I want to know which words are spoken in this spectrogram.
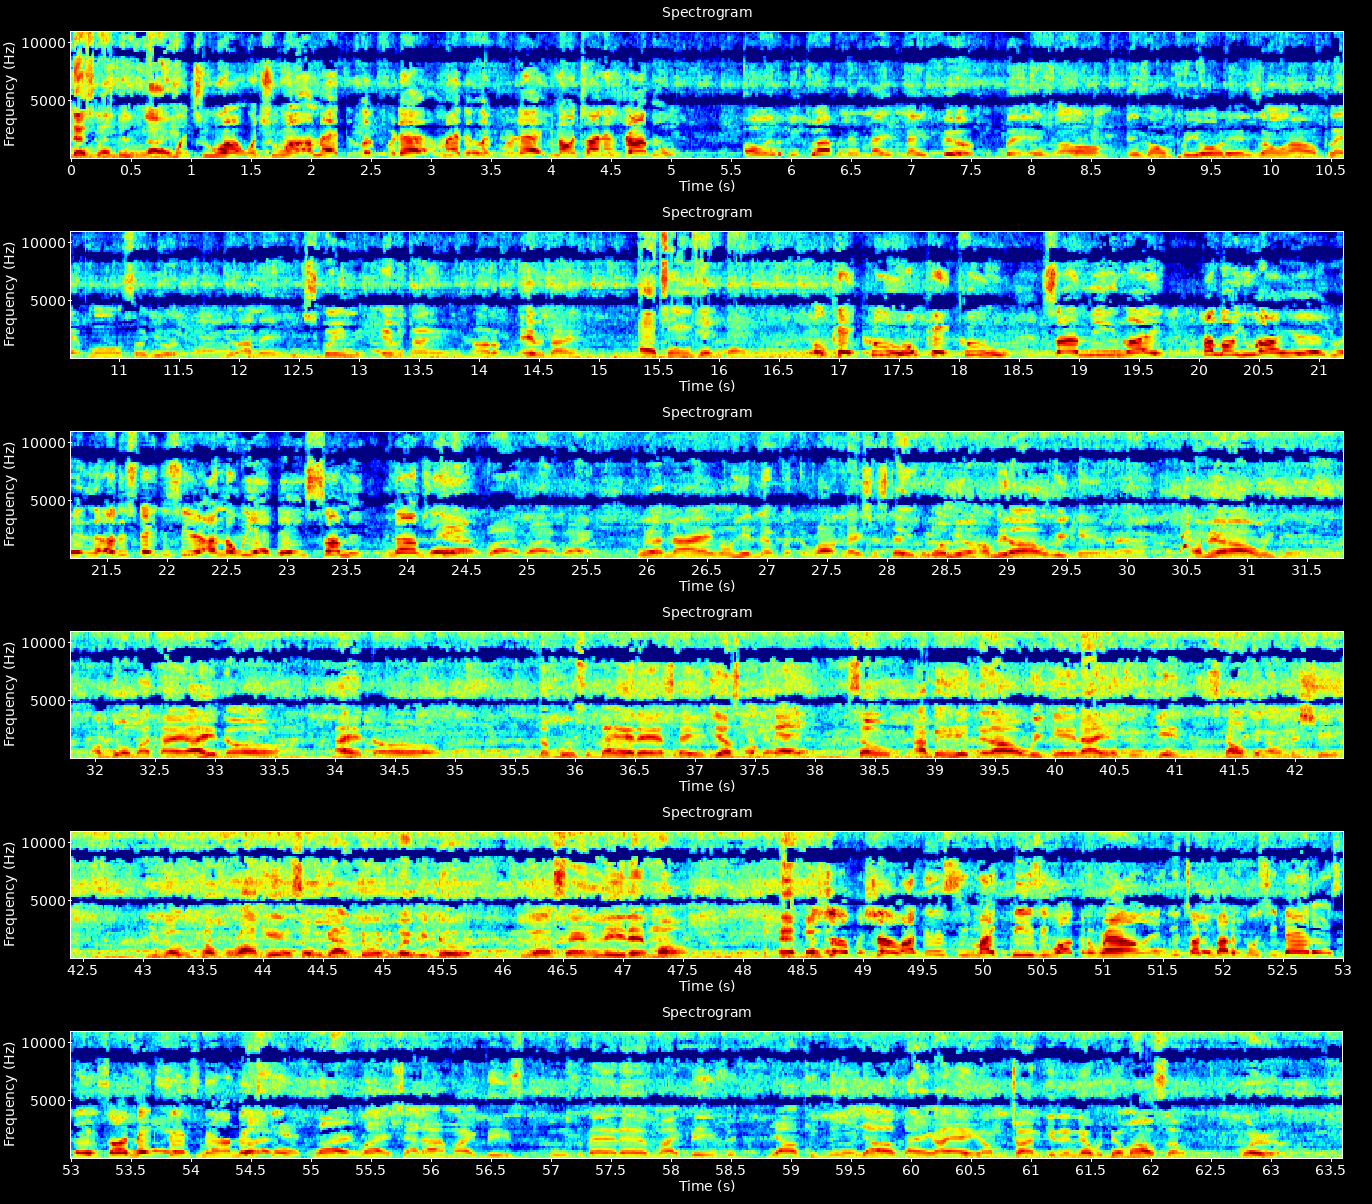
that's gonna be nice. What you want? What you want? I'm gonna have to look for that. I'm gonna have to look for that. You know what time that's dropping? Oh, it'll be dropping in May, May 5th. But it's um it's on pre-order, it's on our platform, so you you I mean you it, everything. All the, everything. iTunes, everything. Okay, cool. Okay, cool. So I mean, like, how long you out here? You hitting the other stages here? I know we had Day Summit. You know what I'm saying? Yeah, right, right, right. Well nah, I ain't gonna hit nothing but the Roc Nation stage, but I'm here, I'm here all weekend, man. I'm here all weekend. I'm doing my thing. I hit the uh, I hit the uh, the Boosie Badazz stage yesterday. Okay. So I've been hitting it all weekend. I here just getting it, stomping on this shit. You know, we come from Rock Hill, so we gotta do it the way we do it. You know what I'm saying? Leave that mark. For sure, for sure. I did see Mike Peasy walking around, and you talking Yeah, about a. Boosie Badazz stage, so it makes sense now. It makes right, sense. Right, right. Shout out Mike Beasley. Who's the badass Mike Beasley? Y'all keep doing y'all thing. I, hey, I'm trying to get in there with them also. Word.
